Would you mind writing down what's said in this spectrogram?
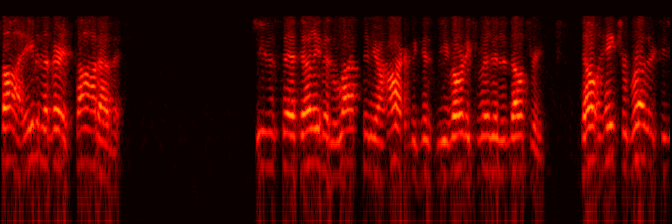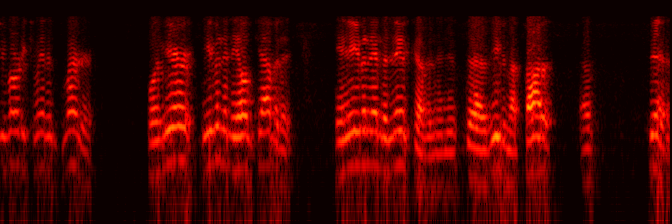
thought, even the very thought of it. Jesus said, Don't even lust in your heart because you've already committed adultery. Don't hate your brother because you've already committed murder. Well, here, even in the Old Covenant, and even in the New Covenant, it says even the thought of, sin,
